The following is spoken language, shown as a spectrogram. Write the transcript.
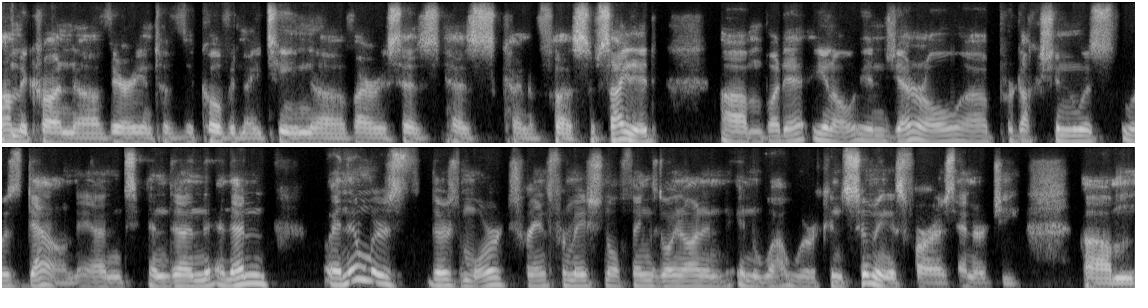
Omicron variant of the COVID 19 virus has has kind of subsided. Um, but it, you know, in general, uh, production was was down, and and then and then and then there's there's more transformational things going on in, in what we're consuming as far as energy. Um,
